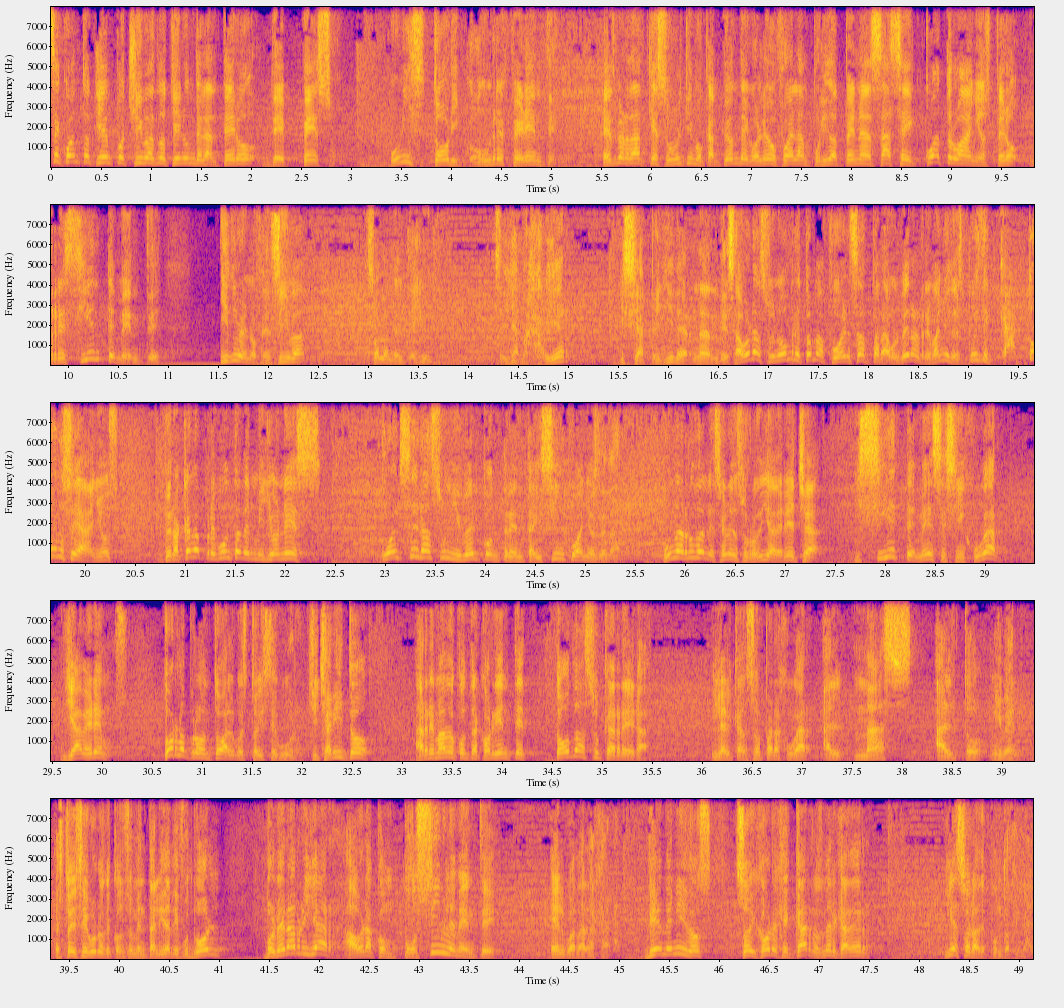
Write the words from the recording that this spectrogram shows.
¿Hace cuánto tiempo Chivas no tiene un delantero de peso? Un histórico, un referente. Es verdad que su último campeón de goleo fue Alan Pulido apenas hace cuatro años, pero recientemente, ídolo en ofensiva, solamente hay uno. Se llama Javier y se apellida Hernández. Ahora su nombre toma fuerza para volver al rebaño después de 14 años, pero acá la pregunta del millón es, ¿cuál será su nivel con 35 años de edad? Una ruda lesión en su rodilla derecha y siete meses sin jugar. Ya veremos. Por lo pronto, algo estoy seguro. Chicharito ha remado contra corriente toda su carrera y le alcanzó para jugar al más alto nivel. Estoy seguro que con su mentalidad de fútbol volverá a brillar, ahora con posiblemente el Guadalajara. Bienvenidos, soy Jorge Carlos Mercader y es hora de punto final.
